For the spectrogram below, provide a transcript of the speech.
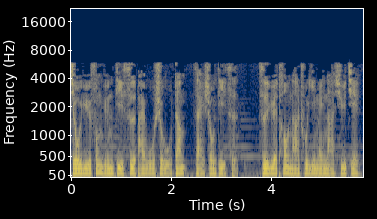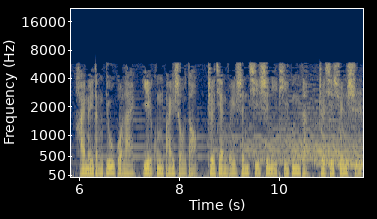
九域风云第四百五十五章再收弟子。紫月涛拿出一枚纳虚戒，还没等丢过来，夜空摆手道：“这件伪神器是你提供的，这些玄石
